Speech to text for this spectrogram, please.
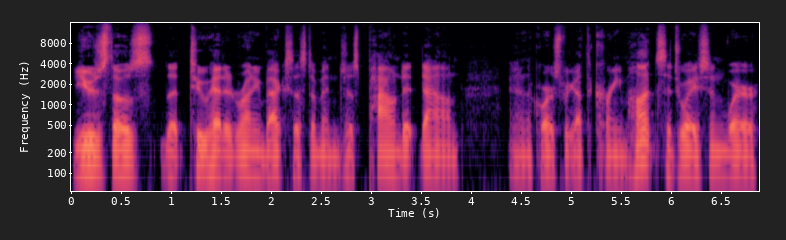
use those that two-headed running back system and just pound it down. And of course, we got the Kareem Hunt situation where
